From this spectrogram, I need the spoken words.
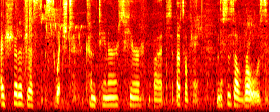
I should have just switched containers here, but that's okay. This is a rose.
